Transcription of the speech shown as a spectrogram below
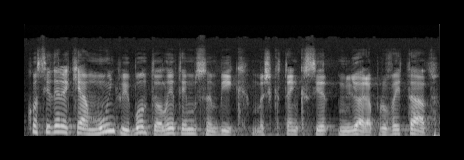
considera que há muito e bom talento em Moçambique, mas que tem que ser melhor aproveitado.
